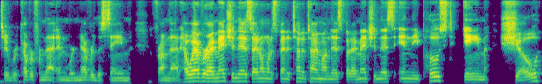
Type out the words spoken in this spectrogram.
to recover from that and were never the same from that. However, I mentioned this, I don't want to spend a ton of time on this, but I mentioned this in the post game show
